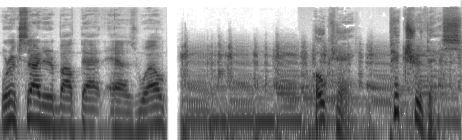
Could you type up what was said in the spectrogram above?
we're excited about that as well. Okay, picture this.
